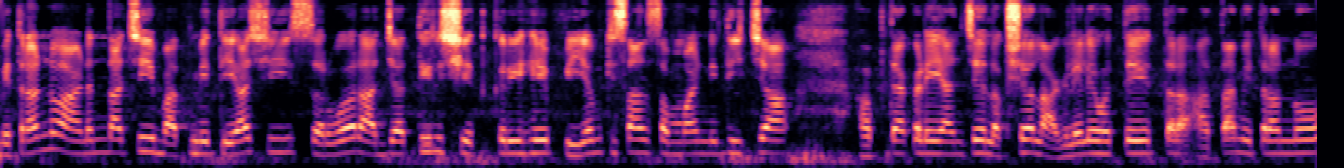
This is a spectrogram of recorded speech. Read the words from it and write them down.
मित्रांनो आनंदाची बातमी ती अशी सर्व राज्यातील शेतकरी हे पी एम किसान सन्मान निधीच्या हप्त्याकडे यांचे लक्ष लागलेले होते. तर आता मित्रांनो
